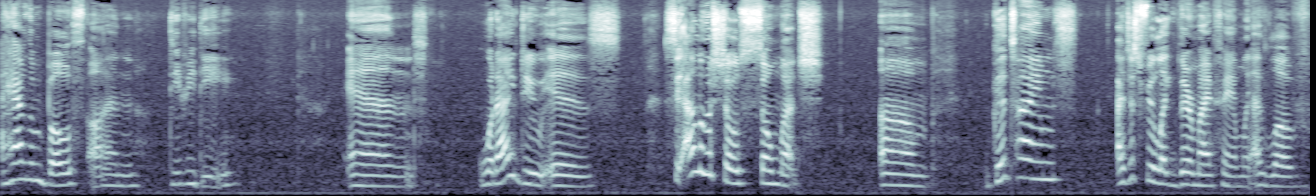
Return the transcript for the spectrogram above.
I have them both on DVD and what I do is see I love the shows so much. Um, good times, I just feel like they're my family. I love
